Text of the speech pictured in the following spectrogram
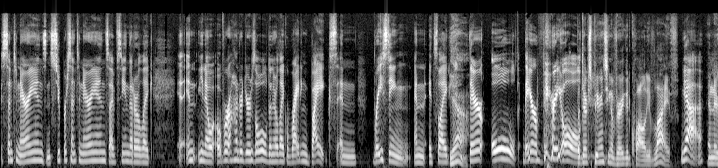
centenarians and super centenarians I've seen that are like in you know over 100 years old and they're like riding bikes and racing and it's like yeah. they're old they are very old but they're experiencing a very good quality of life yeah and they're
